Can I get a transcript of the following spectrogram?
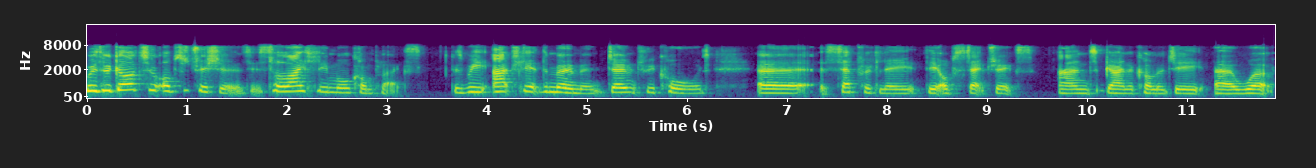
With regard to obstetricians, it's slightly more complex because we actually at the moment don't record uh, separately the obstetrics and gynecology uh, work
